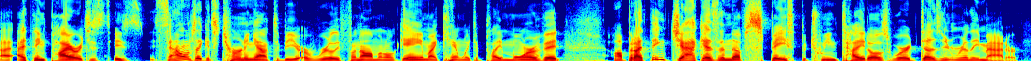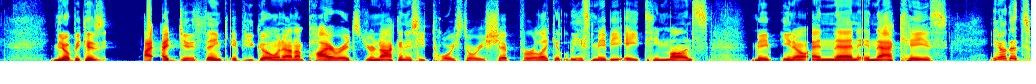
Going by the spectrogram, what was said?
I, I think Pirates is, is sounds like it's turning out to be a really phenomenal game. I can't wait to play more of it. Uh, but I think Jack has enough space between titles where it doesn't really matter. You know, because I, I do think if you go in on Pirates, you're not going to see Toy Story ship for like at least maybe 18 months, maybe you know, and then in that case, you know, that's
